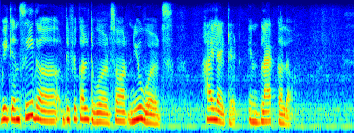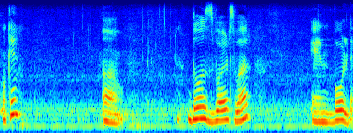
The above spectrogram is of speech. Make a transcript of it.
we can see the difficult words or new words highlighted in black color. Okay? Uh, those words were in bold.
